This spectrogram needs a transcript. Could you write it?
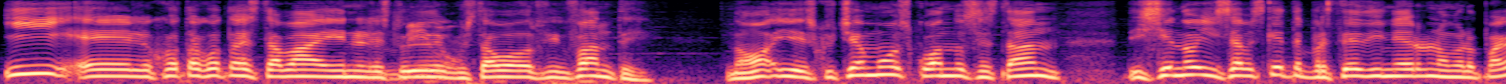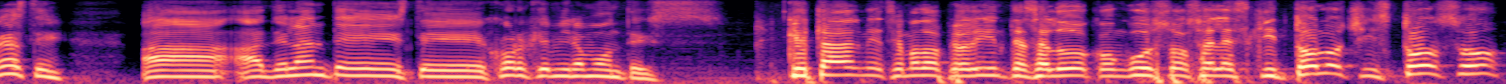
y el JJ estaba en el estudio de Gustavo Adolfo Infante, ¿no? Y escuchemos cuando se están diciendo, y ¿sabes qué? Te presté dinero, no me lo pagaste. Adelante, este, Jorge Miramontes. ¿Qué tal, mi estimado Piolín? Te saludo con gusto. Se les quitó lo chistoso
